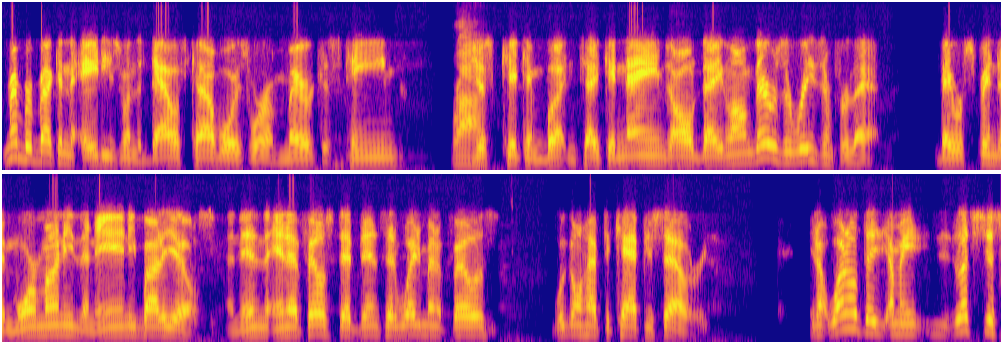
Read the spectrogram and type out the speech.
Remember back in the 80s when the Dallas Cowboys were America's team? Right. Just kicking butt and taking names all day long. There was a reason for that. They were spending more money than anybody else. And then the NFL stepped in and said, wait a minute, fellas, we're going to have to cap your salary. You know, why don't they? I mean, let's just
